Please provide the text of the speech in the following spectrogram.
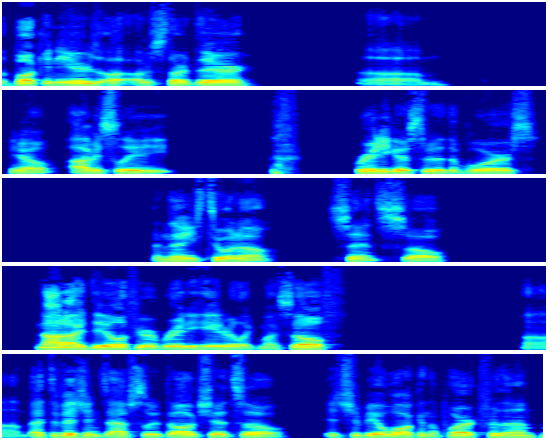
the Buccaneers. I'll, I'll start there. Um, you know, obviously Brady goes through the divorce, and then he's two and zero oh since. So not ideal if you're a Brady hater like myself. Um, that division's absolute dog shit. So it should be a walk in the park for them.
